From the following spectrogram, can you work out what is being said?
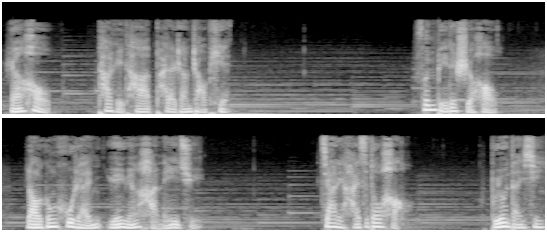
然后。他给他拍了张照片。分别的时候，老公忽然远远喊了一句：“家里孩子都好，不用担心，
